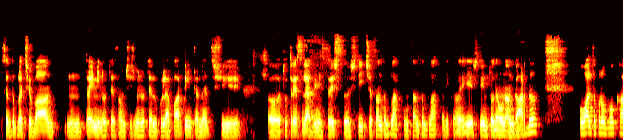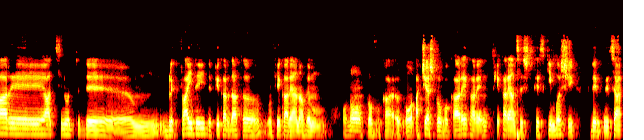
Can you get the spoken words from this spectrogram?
se întâmplă ceva în, în 3 minute sau în 5 minute, lucrurile apar pe internet și uh, tu trebuie să le administrezi, să știi ce s-a întâmplat, cum s-a întâmplat, adică ești întotdeauna în gardă. O altă provocare a ținut de um, Black Friday. De fiecare dată, în fiecare an avem o nouă provocare, o, aceeași provocare care în fiecare an se, se schimbă și de, se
